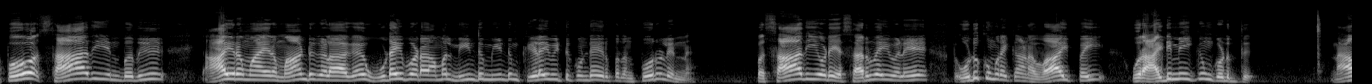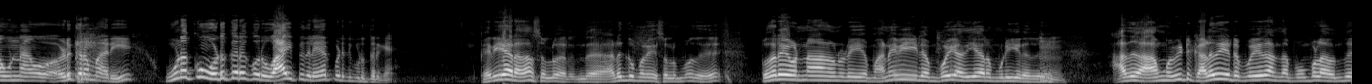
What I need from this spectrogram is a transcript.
அப்போ சாதி என்பது ஆயிரம் ஆயிரம் ஆண்டுகளாக உடைபடாமல் மீண்டும் மீண்டும் கிளைவிட்டு கொண்டே இருப்பதன் பொருள் என்ன? இப்ப சாதியுடைய சர்வைவலே ஒடுக்குமுறைக்கான வாய்ப்பை ஒரு அடிமைக்கும் கொடுத்து நான் உன்னை எடுக்கிற மாதிரி உனக்கும் ஒடுக்கறதுக்கு ஒரு வாய்ப்பு இதில் ஏற்படுத்தி கொடுத்துருக்கேன். பெரியார் அதான் சொல்லுவார். இந்த அடுக்குமுறையை சொல்லும்போது குதிரை ஒன்னானுடைய மனைவியிடம் போய் அதிகாரம் முடிகிறது. அது அவங்க வீட்டு கழுதையிட்ட போய் தான் அந்த பொம்பளை வந்து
